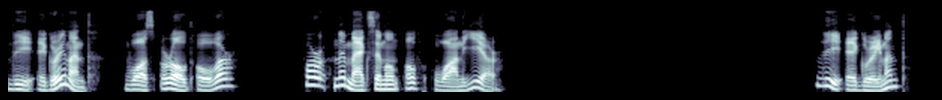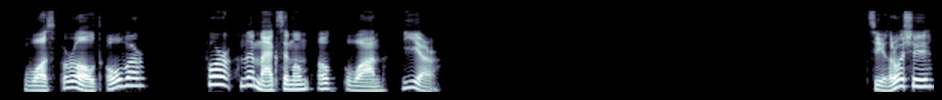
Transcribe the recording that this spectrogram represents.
The agreement was rolled over for the maximum of one year. The agreement was rolled over for the maximum of one year. Ці гроші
